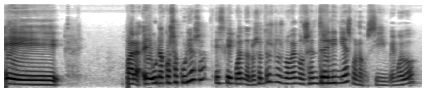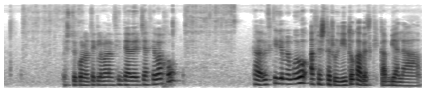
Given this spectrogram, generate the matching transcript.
Eh, para, eh, una cosa curiosa es que cuando nosotros nos movemos entre líneas, bueno, si me muevo, estoy con la tecla balancita de derecha hacia abajo, cada vez que yo me muevo hace este ruidito cada vez que cambia la...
